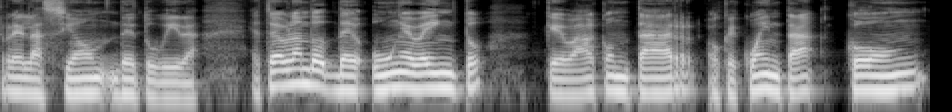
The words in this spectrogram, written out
relación de tu vida. Estoy hablando de un evento que va a contar o que cuenta con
